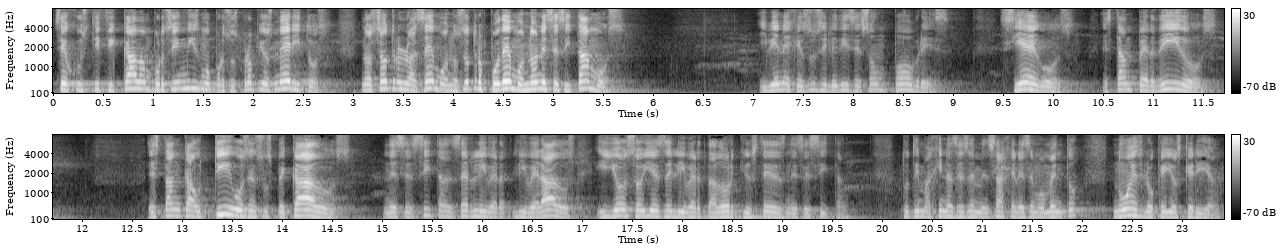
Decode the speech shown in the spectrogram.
se justificaban por sí mismos, por sus propios méritos. Nosotros lo hacemos, nosotros podemos, no necesitamos. Y viene Jesús y le dice, son pobres, ciegos, están perdidos, están cautivos en sus pecados, necesitan ser liberados y yo soy ese libertador que ustedes necesitan. ¿Tú te imaginas ese mensaje en ese momento? No es lo que ellos querían.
